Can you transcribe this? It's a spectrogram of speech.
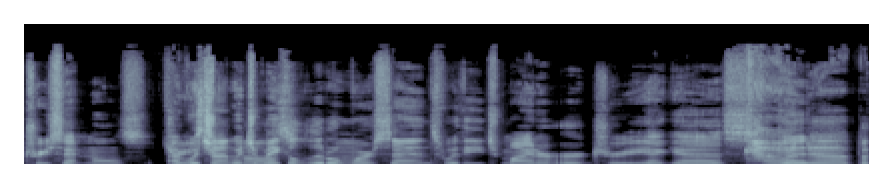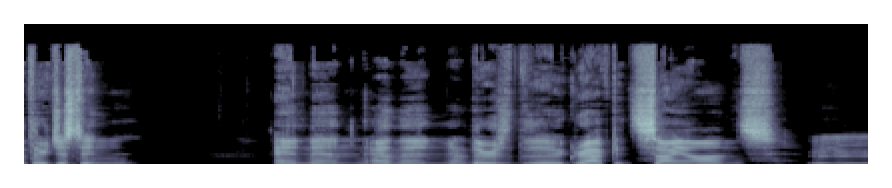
tree sentinels, Uh, Tree which which would make a little more sense with each minor erd tree, I guess. Kinda, but, they're just in. And then and then there's the grafted scions. Mm-hmm.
